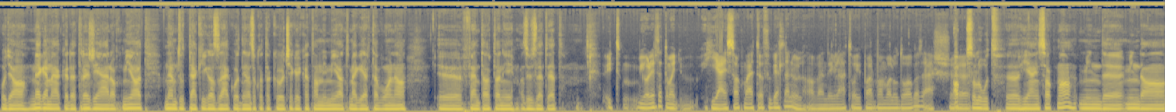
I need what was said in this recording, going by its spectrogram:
hogy a megemelkedett rezsiárak miatt nem tudták igazdálkodni azokat a költségeket, ami miatt megérte volna ö, fenntartani az üzletet. Itt jól értettem, hogy hiány szakmától függetlenül a vendéglátóiparban való dolgozás? Abszolút hiány szakma, mind, mind a,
